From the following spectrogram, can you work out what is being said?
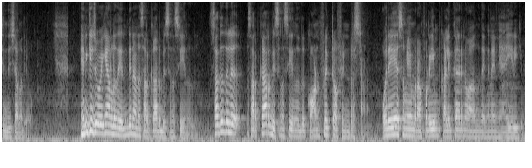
ചിന്തിച്ചാൽ മതിയാവും. എനിക്ക് ചോദിക്കാനുള്ളത് എന്തിനാണ് സർക്കാർ ബിസിനസ് ചെയ്യുന്നത്? സത്യത്തിൽ സർക്കാർ ബിസിനസ് ചെയ്യുന്നത് കോൺഫ്ലിക്റ്റ് ഓഫ് ഇൻട്രസ്റ്റ് ആണ്. ഒരേ സമയം റഫറിയും കളിക്കാരനുമാകുന്നത് എങ്ങനെ ന്യായീകരിക്കും?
